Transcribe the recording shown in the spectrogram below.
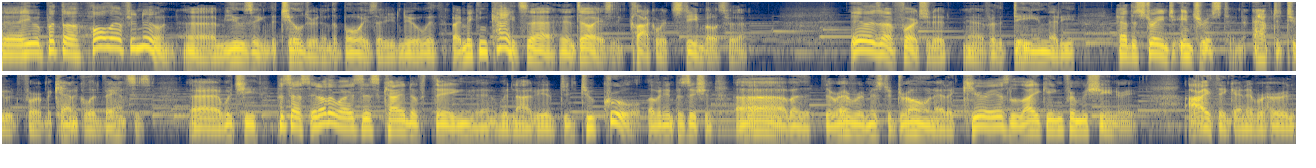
uh, he would put the whole afternoon uh, amusing the children and the boys that he knew with by making kites and toys and clockwork steamboats for them. It was unfortunate for the dean that he had the strange interest and aptitude for mechanical advances, uh, which he possessed, and otherwise this kind of thing uh, would not be too cruel of an imposition. Ah, but the Reverend Mr. Drone had a curious liking for machinery. I think I never heard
